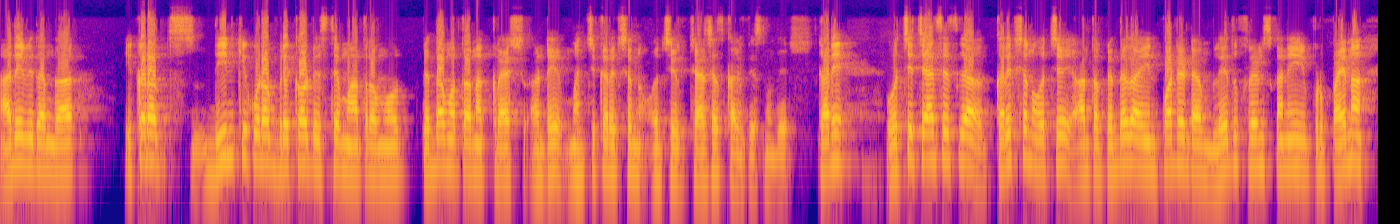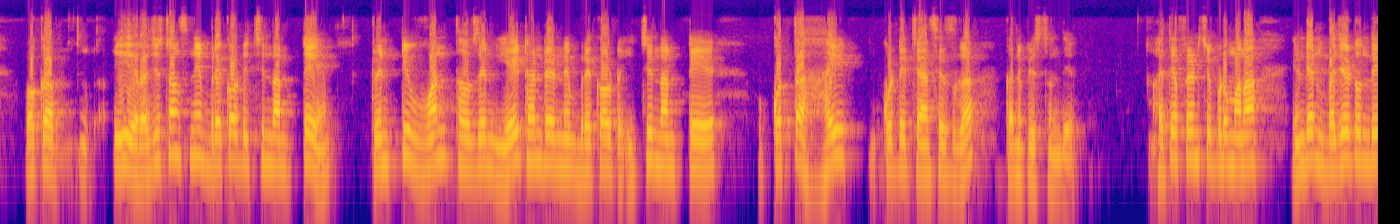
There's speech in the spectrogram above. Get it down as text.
అదేవిధంగా ఇక్కడ దీనికి కూడా బ్రేక్అవుట్ ఇస్తే మాత్రము పెద్ద మొత్తాన క్రాష్ అంటే మంచి కరెక్షన్ వచ్చే ఛాన్సెస్ కనిపిస్తుంది. కానీ వచ్చే ఛాన్సెస్గా కరెక్షన్ వచ్చే అంత పెద్దగా ఇంపార్టెంట్ ఏం లేదు ఫ్రెండ్స్ కానీ ఇప్పుడు పైన ఒక ఈ రెసిస్టెన్స్ని బ్రేక్అవుట్ ఇచ్చిందంటే ట్వంటీ వన్ థౌజండ్ ఎయిట్ హండ్రెడ్ని బ్రేక్అవుట్ ఇచ్చిందంటే కొత్త హై కొట్టే ఛాన్సెస్గా కనిపిస్తుంది. అయితే ఫ్రెండ్స్ ఇప్పుడు మన ఇండియన్ బడ్జెట్ ఉంది.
